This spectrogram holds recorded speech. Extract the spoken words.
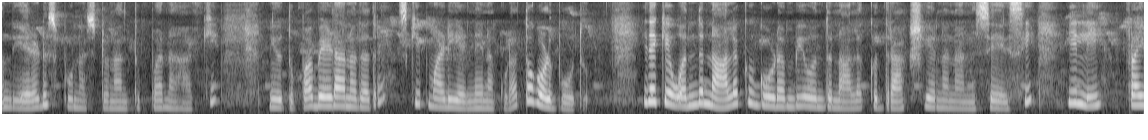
ಒಂದು ಎರಡು ಸ್ಪೂನಷ್ಟು ನಾನು ತುಪ್ಪನ ಹಾಕಿ, ನೀವು ತುಪ್ಪ ಬೇಡ ಅನ್ನೋದಾದರೆ ಸ್ಕಿಪ್ ಮಾಡಿ ಎಣ್ಣೆನ ಕೂಡ ತೊಗೊಳ್ಬೋದು. ಇದಕ್ಕೆ ಒಂದು ನಾಲ್ಕು ಗೋಡಂಬಿ, ಒಂದು ನಾಲ್ಕು ದ್ರಾಕ್ಷಿಯನ್ನು ನಾನು ಸೇರಿಸಿ ಇಲ್ಲಿ ಫ್ರೈ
